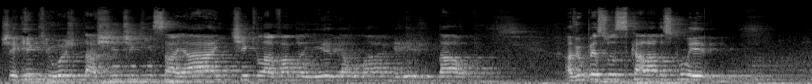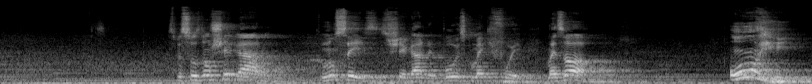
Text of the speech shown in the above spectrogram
Cheguei aqui hoje, o Tachinho tinha que ensaiar e tinha que lavar banheiro e arrumar a igreja e tal. Havia pessoas escaladas com ele. As pessoas não chegaram. Não sei se chegaram depois, como é que foi. Mas ó, honre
